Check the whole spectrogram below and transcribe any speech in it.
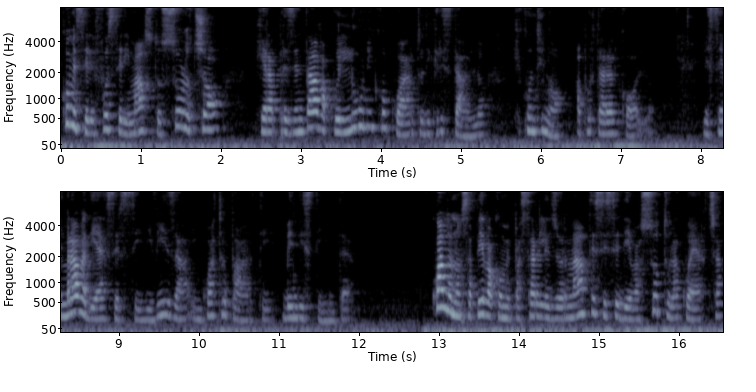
come se le fosse rimasto solo ciò che rappresentava quell'unico quarto di cristallo che continuò a portare al collo. Le sembrava di essersi divisa in quattro parti ben distinte. Quando non sapeva come passare le giornate si sedeva sotto la quercia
